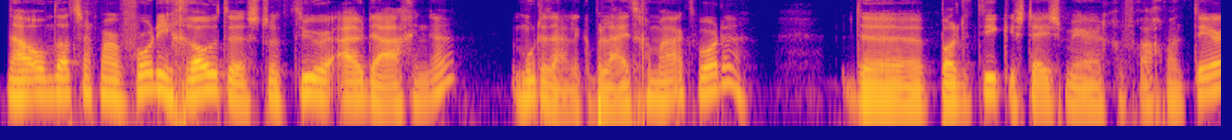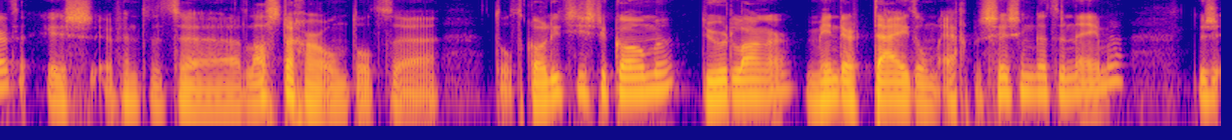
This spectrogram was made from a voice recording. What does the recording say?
Nou, omdat zeg maar voor die grote structuuruitdagingen moet uiteindelijk beleid gemaakt worden. De politiek is steeds meer gefragmenteerd, is, vindt het eh, lastiger om tot, eh, tot coalities te komen, duurt langer, minder tijd om echt beslissingen te nemen. Dus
